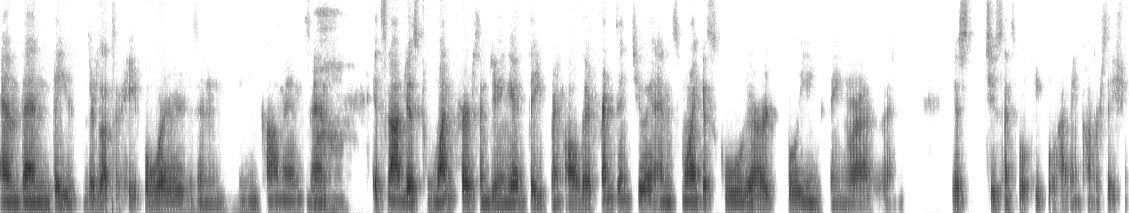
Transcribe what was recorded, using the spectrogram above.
And then they there's lots of hateful words and mean comments, and Wow. it's not just one person doing it. They bring all their friends into it, and it's more like a schoolyard bullying thing rather than just two sensible people having a conversation.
